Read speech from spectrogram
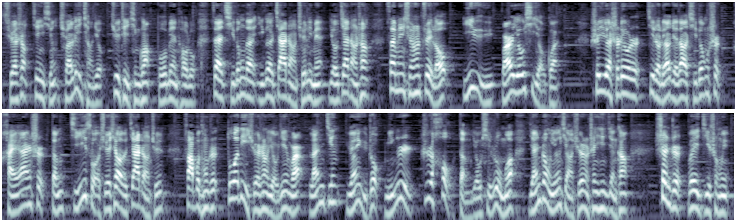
学生进行全力抢救，具体情况不便透露。在启东的一个家长群里面，有家长称三名学生坠楼已与玩游戏有关。十一月十六日，记者了解到，启东市、海安市等几所学校的家长群发布通知，多地学生有因玩蓝鲸、元宇宙、明日之后等游戏入魔，严重影响学生身心健康，甚至危及生命。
